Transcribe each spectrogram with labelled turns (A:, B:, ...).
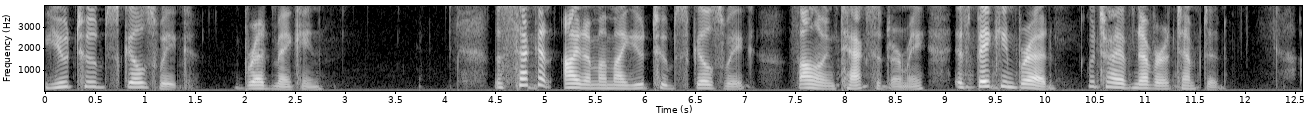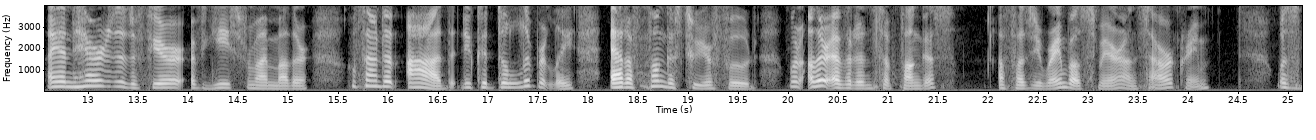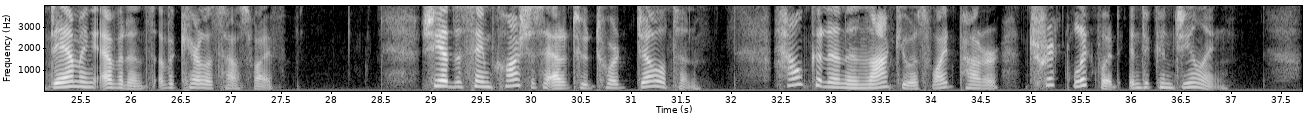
A: YouTube Skills Week Bread Making. The second item on my YouTube Skills Week, following taxidermy, is baking bread, which I have never attempted. I inherited a fear of yeast from my mother, who found it odd that you could deliberately add a fungus to your food when other evidence of fungus, a fuzzy rainbow smear on sour cream, was damning evidence of a careless housewife. She had the same cautious attitude toward gelatin. How could an innocuous white powder trick liquid into congealing?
